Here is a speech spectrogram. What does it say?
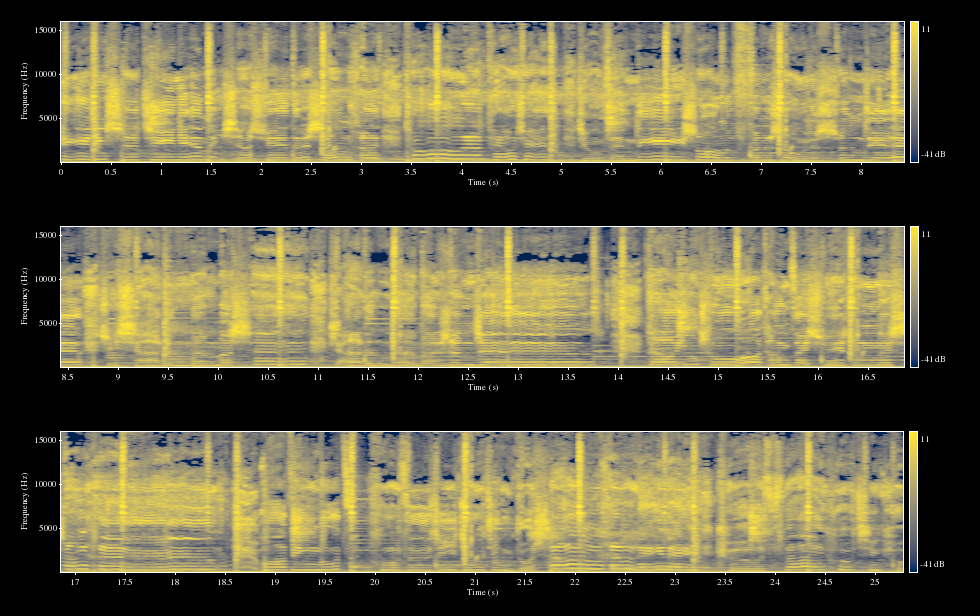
已经十几年没下雪的上海。突下的那么认真，倒映出我躺在雪中的伤痕。我并不在乎自己究竟多伤痕累累，可我在乎今后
